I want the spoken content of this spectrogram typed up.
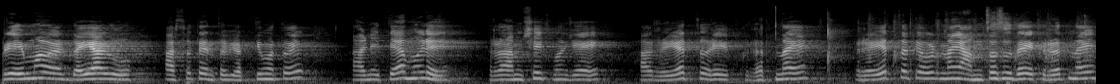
प्रेमळ दयाळू असं त्यांचं व्यक्तिमत्व आहे. आणि त्यामुळे रामशेठ म्हणजे हा रयतचं एक रत्न आहे. रयतचं तेवढं नाही आमचंसुद्धा एक रत्न आहे.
